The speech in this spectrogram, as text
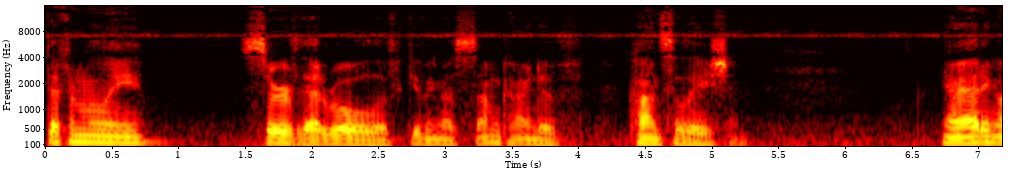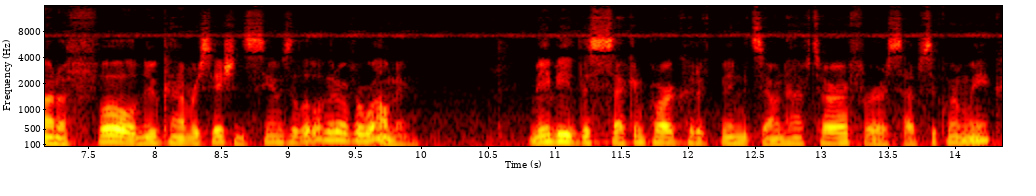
definitely serve that role of giving us some kind of consolation. Now, adding on a full new conversation seems a little bit overwhelming. Maybe this second part could have been its own Haftarah for a subsequent week.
